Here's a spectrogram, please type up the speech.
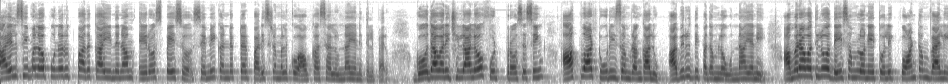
రాయలసీమలో పునరుత్పాదక ఇంధనం ఏరోస్పేస్ సెమీకండక్టర్ పరిశ్రమలకు అవకాశాలు ఉన్నాయని తెలిపారు. గోదావరి జిల్లాలో ఫుడ్ ప్రాసెసింగ్ ఆక్వా టూరిజం రంగాలు అభివృద్ధి పదంలో ఉన్నాయని అమరావతిలో దేశంలోనే తొలి క్వాంటమ్ వ్యాలీ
